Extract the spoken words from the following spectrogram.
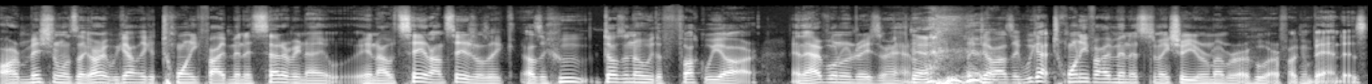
our mission was like, all right, we got like a 25 minute set every night, and I would say it on stage. I was like, I was like, who doesn't know who the fuck we are? And everyone would raise their hand. Yeah. And I was like, we got 25 minutes to make sure you remember who our fucking band is.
